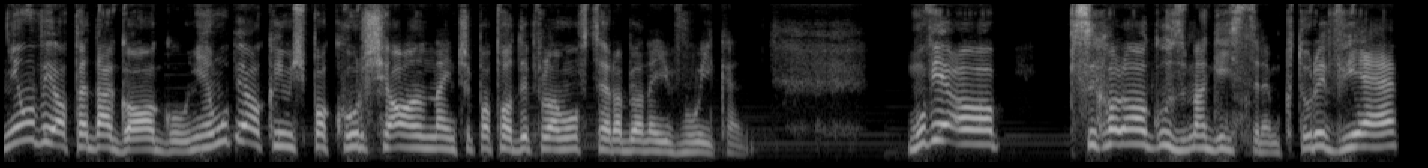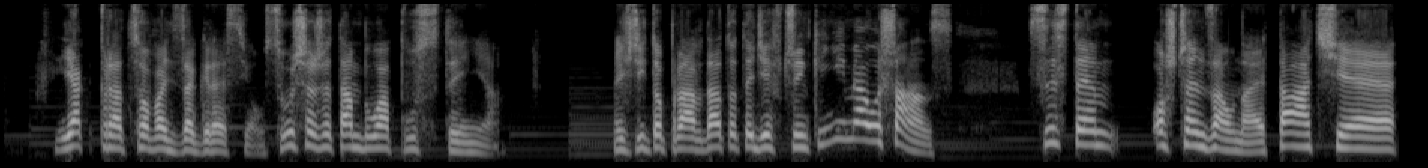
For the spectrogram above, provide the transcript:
Nie mówię o pedagogu, nie mówię o kimś po kursie online czy po podyplomówce robionej w weekend. Mówię o psychologu z magistrem, który wie, jak pracować z agresją. Słyszę, że tam była pustynia. Jeśli to prawda, to te dziewczynki nie miały szans. System oszczędzał na etacie,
